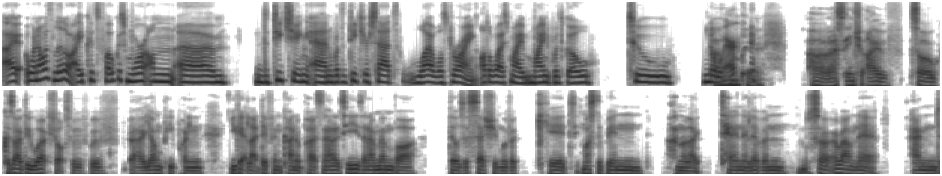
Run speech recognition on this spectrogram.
I when I was little, I could focus more on um, the teaching and what the teacher said while I was drawing. Otherwise, my mind would go to nowhere. Oh, okay. Oh, that's interesting. I've so because I do workshops with with uh, young people, and you get like different kind of personalities. And I remember there was a session with a kid. It must have been I don't know, like 10, 11, so around there. And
